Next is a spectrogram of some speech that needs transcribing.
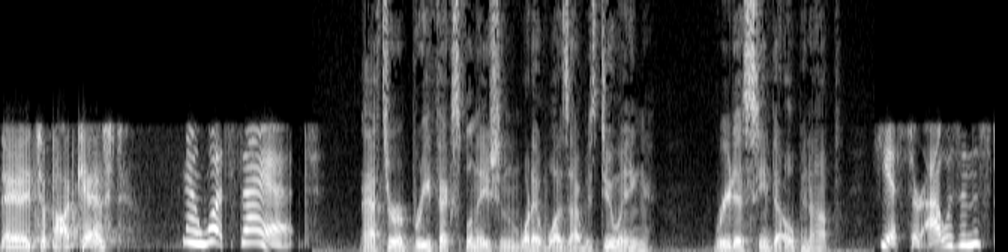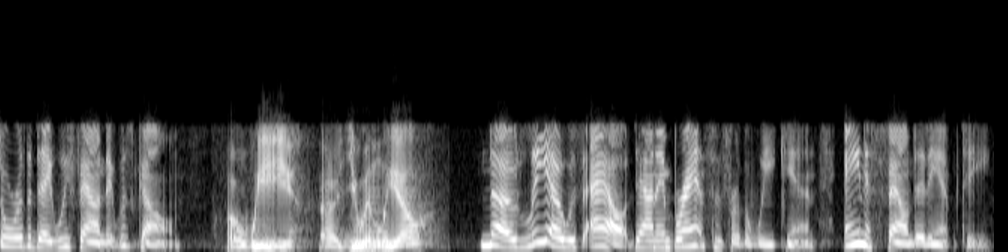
Uh, it's a podcast? Now, what's that? After a brief explanation of what it was I was doing, Rita seemed to open up. Yes, sir. I was in the store the day we found it was gone. Oh, we? Uh, you and Leo? No, Leo was out down in Branson for the weekend. Annis found it empty.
